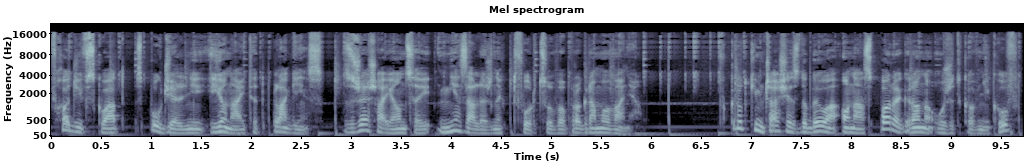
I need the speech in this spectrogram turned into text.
wchodzi w skład spółdzielni United Plugins, zrzeszającej niezależnych twórców oprogramowania. W krótkim czasie zdobyła ona spore grono użytkowników,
